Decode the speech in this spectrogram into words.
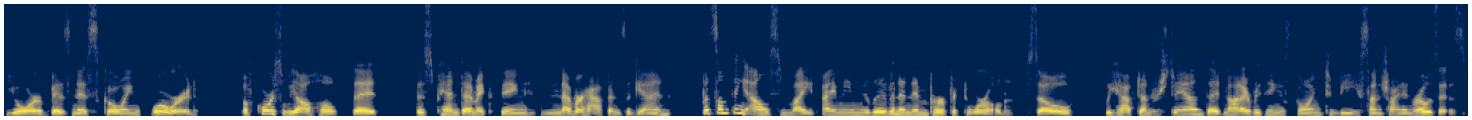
your business going forward? Of course, we all hope that this pandemic thing never happens again, but something else might. I mean, we live in an imperfect world, so we have to understand that not everything is going to be sunshine and roses.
